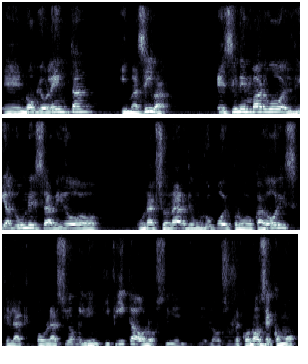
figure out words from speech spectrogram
eh, no violenta y masiva. sin embargo, el día lunes ha habido un accionar de un grupo de provocadores que la población identifica o los, los reconoce como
